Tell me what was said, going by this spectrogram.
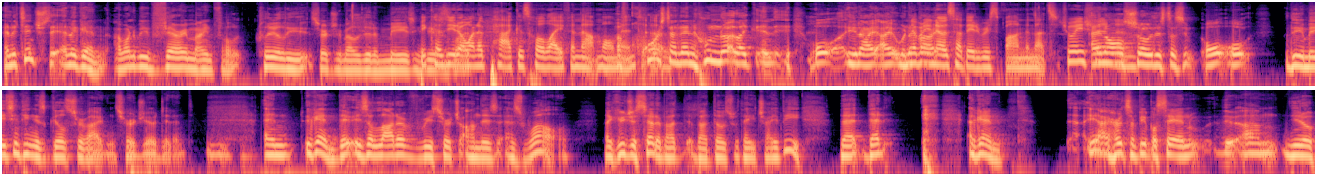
and it's interesting. And again, I want to be very mindful. Clearly, Sergio Mello did amazing Because you don't life. want to pack his whole life in that moment. Of course of-. And who know, like, and, oh, you know, I, I whenever Nobody I- knows how they'd respond in that situation. and also this doesn't all, all the amazing thing is gil survived and sergio didn't Mm-hmm. and again there is a lot of research on this as well like you just said about about those with hiv that that again you know, i heard some people saying um, you know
